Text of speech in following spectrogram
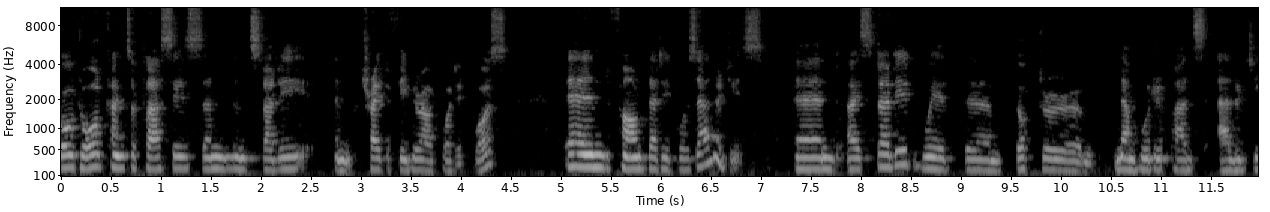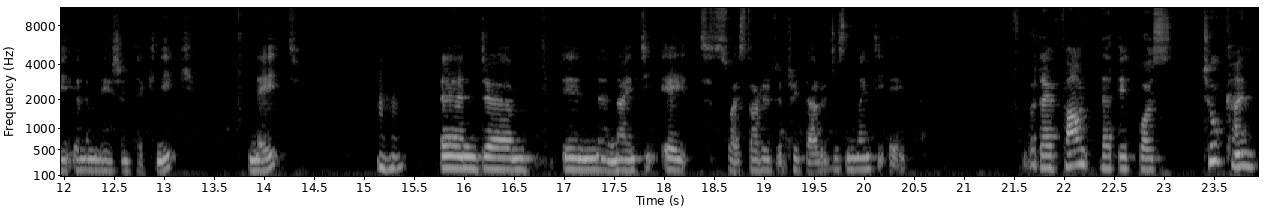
go to all kinds of classes and, and study and try to figure out what it was, and found that it was allergies. And I studied with um, Dr. Nambudripad's allergy elimination technique, NAET, hmm and um, in 98. So I started to treat allergies in 98 but I found that it was too kind,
